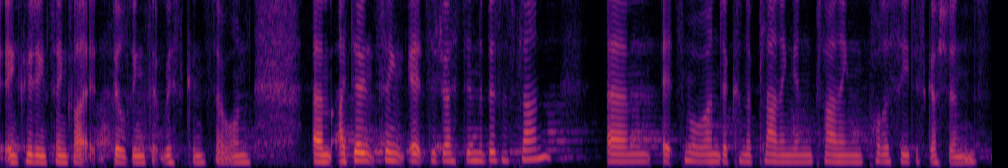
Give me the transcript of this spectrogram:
including things like buildings at risk and so on. Um, I don't think it's addressed in the business plan. Um, it's more under kind of planning and planning policy discussions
